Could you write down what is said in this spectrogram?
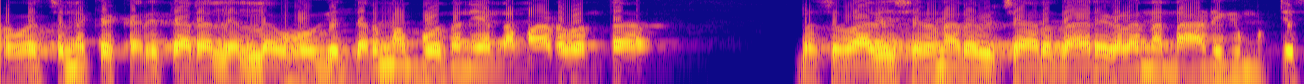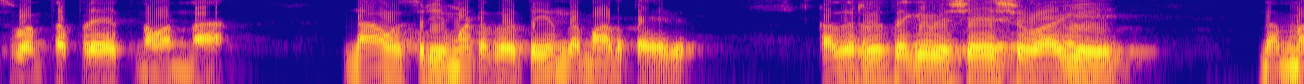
ಪ್ರವಚನಕ್ಕೆ ಕರೀತಾರೆ ಅಲ್ಲೆಲ್ಲ ಹೋಗಿ ಧರ್ಮ ಬೋಧನೆಯನ್ನ ಮಾಡುವಂತ ಬಸವಾದಿ ಶರಣರ ವಿಚಾರಧಾರೆಗಳನ್ನ ನಾಡಿಗೆ ಮುಟ್ಟಿಸುವಂತ ಪ್ರಯತ್ನವನ್ನ ನಾವು ಶ್ರೀಮಠದ ವತಿಯಿಂದ ಮಾಡ್ತಾ ಇದೆ ಅದರ ಜೊತೆಗೆ ವಿಶೇಷವಾಗಿ ನಮ್ಮ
